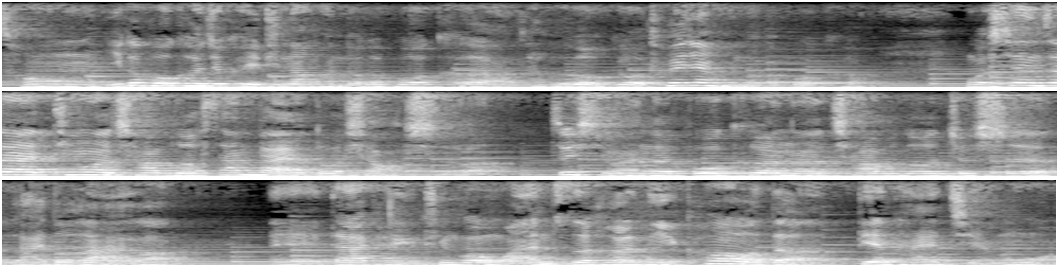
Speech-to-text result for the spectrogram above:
从一个播客就可以听到很多个播客，他会有给我推荐很多个播客。我现在听了差不多三百多小时了，最喜欢的播客呢，差不多就是来都来了。哎，大家肯定听过丸子和尼寇的电台节目，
